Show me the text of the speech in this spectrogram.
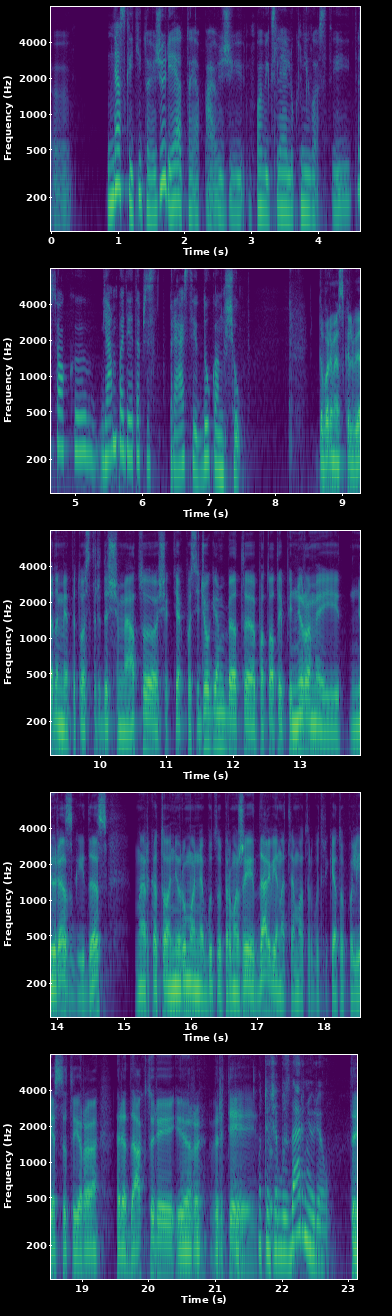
e, neskaitytoją, žiūrėtoją, pavyzdžiui, paveikslėlių knygos. Tai tiesiog e, jam padėti apsispręsti daug anksčiau. Dabar mes kalbėdami apie tuos 30 metų šiek tiek pasidžiaugiam, bet e, po to taip įnirome į niures gaidas. Na ir kad to nirumo nebūtų per mažai, dar vieną temą turbūt reikėtų paliesti, tai yra redaktoriai ir vertėjai. O tai čia bus dar niuriau. Tai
